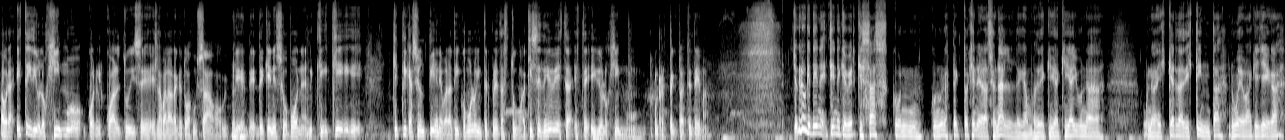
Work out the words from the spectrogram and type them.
Ahora, este ideologismo con el cual tú dices, es la palabra que tú has usado, que, de, quienes se oponen, ¿qué, qué, qué explicación tiene para ti? ¿Cómo lo interpretas tú? ¿A qué se debe esta, este ideologismo con respecto a este tema? Yo creo que tiene, tiene que ver quizás con, con, un aspecto generacional, digamos, de que aquí hay una, una izquierda distinta, nueva, que llega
